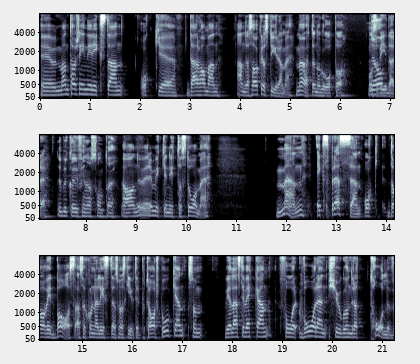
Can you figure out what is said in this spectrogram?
Eh, man tar sig in i riksdagen och eh, där har man andra saker att styra med. Möten att gå på och ja, så vidare. Det brukar ju finnas sånt där. Ja, nu är det mycket nytt att stå med. Men Expressen och David Bas, alltså journalisten som har skrivit reportageboken som vi har läst i veckan, får våren 2012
